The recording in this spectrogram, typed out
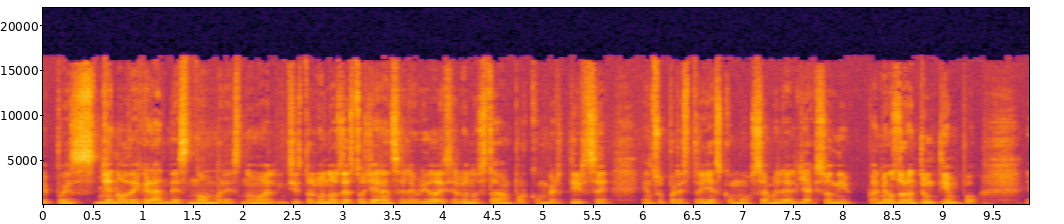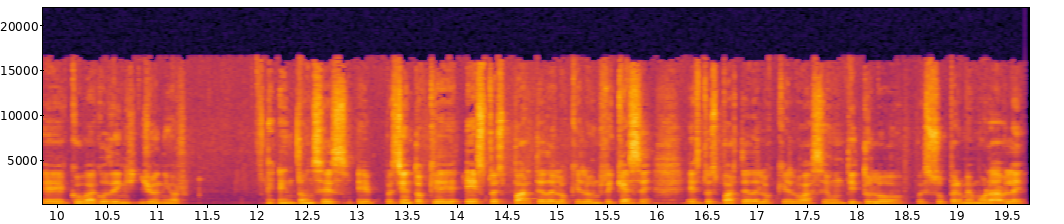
eh, pues lleno de grandes nombres, ¿no? insisto, algunos de estos ya eran celebridades y algunos estaban por convertirse en superestrellas como Samuel L. Jackson y al menos durante un tiempo eh, Cuba Gooding Jr. Entonces, eh, pues siento que esto es parte de lo que lo enriquece, esto es parte de lo que lo hace un título pues súper memorable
